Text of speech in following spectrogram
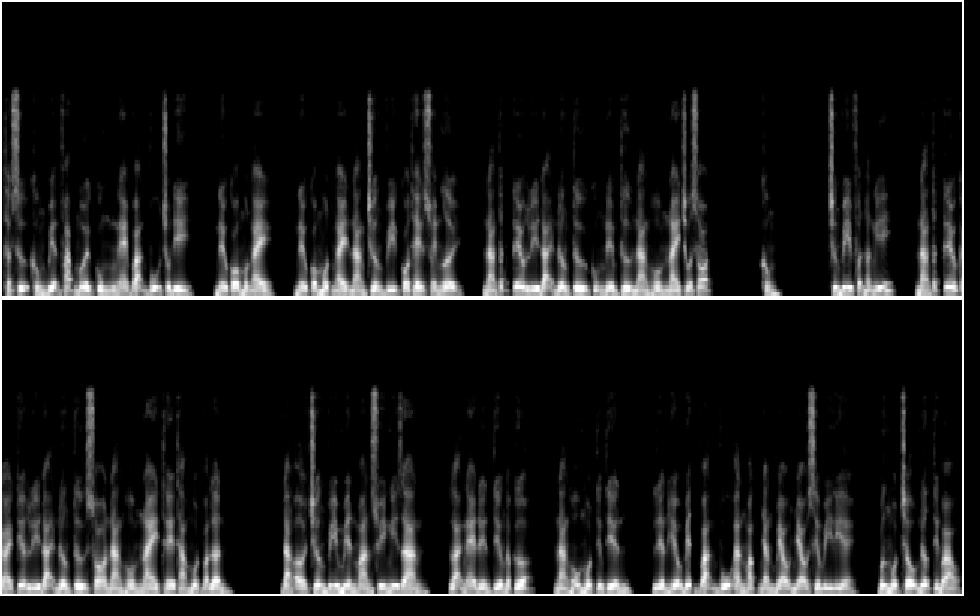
thật sự không biện pháp mới cùng nghe vạn vũ trốn đi, nếu có một ngày, nếu có một ngày nàng Trương Vi có thể xoay người, nàng tất kêu Lý Đại Nương Tử cũng nếm thử nàng hôm nay chua sót. Không. Trương Vi phẫn hận nghĩ, nàng tất kêu cái kia Lý Đại Nương Tử so nàng hôm nay thê thảm một vạn lần. Đang ở Trương Vi miên man suy nghĩ gian, lại nghe đến tiếng đập cửa, nàng hô một tiếng tiến, liền hiểu biết vạn vũ ăn mặc nhăn bèo nhèo xiêm y đi bưng một chậu nước tiến vào,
